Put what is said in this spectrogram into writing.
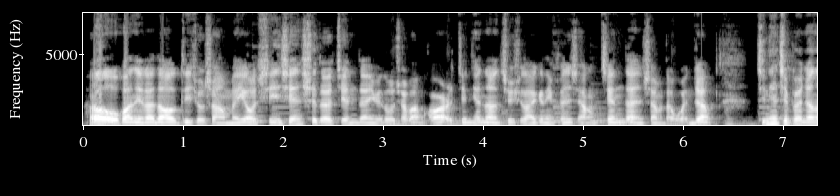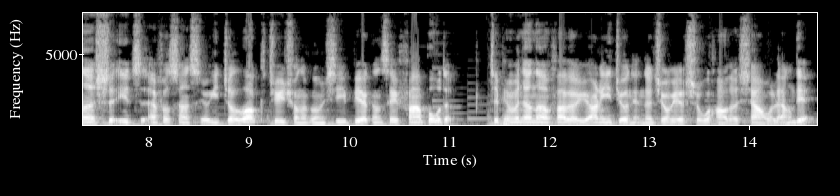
Hello，欢迎来到地球上没有新鲜事的煎蛋阅读小板块。今天呢，继续来跟你分享煎蛋上面的文章。今天这篇文章呢，是一纸 Apple Science 由一者 Lock 基于创作共析 B N C 发布的。这篇文章呢，发表于二零一九年的九月十五号的下午两点。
